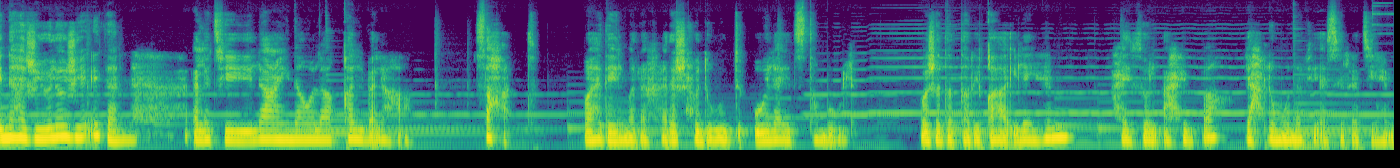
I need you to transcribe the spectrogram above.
إنها جيولوجيا إذن التي لا عين ولا قلب لها. صحت. وهذه المرة خارج حدود ولاية إسطنبول. وجدت طريقها إليهم حيث الأحبة يحلمون في أسرتهم.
